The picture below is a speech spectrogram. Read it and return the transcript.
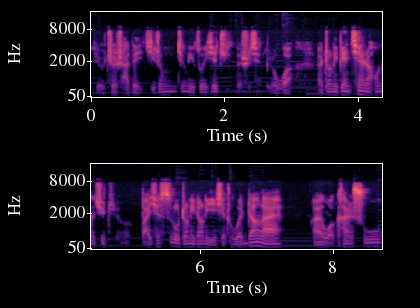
就确实还得集中精力做一些具体的事情，比如我整理便签，然后呢去把一些思路整理整理，写出文章来。哎，我看书。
